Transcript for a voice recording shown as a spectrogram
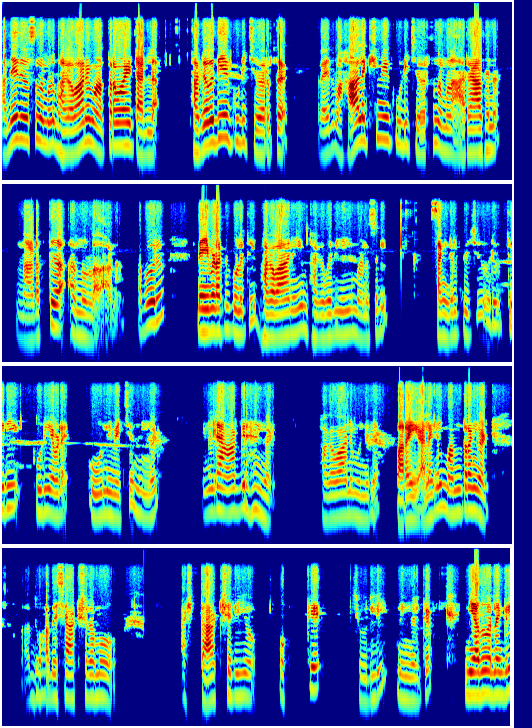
അന്നേ ദിവസം നമ്മൾ ഭഗവാനെ മാത്രമായിട്ടല്ല ഭഗവതിയെ കൂടി ചേർത്ത് അതായത് മഹാലക്ഷ്മിയെ കൂടി ചേർത്ത് നമ്മൾ ആരാധന നടത്തുക എന്നുള്ളതാണ്. അപ്പോൾ ഒരു നെയ്വിളക്ക് കൊളുത്തി ഭഗവാനെയും ഭഗവതിയെയും മനസ്സിൽ സങ്കല്പിച്ച് ഒരു തിരി കൂടി അവിടെ ഊന്നി വെച്ച് നിങ്ങൾ നിങ്ങളുടെ ആഗ്രഹങ്ങൾ ഭഗവാന് മുന്നിൽ പറയുക. അല്ലെങ്കിൽ മന്ത്രങ്ങൾ ദ്വാദശാക്ഷരമോ അഷ്ടാക്ഷരിയോ ഒക്കെ ചൊല്ലി നിങ്ങൾക്ക് ഇനി അതുമല്ലെങ്കിൽ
